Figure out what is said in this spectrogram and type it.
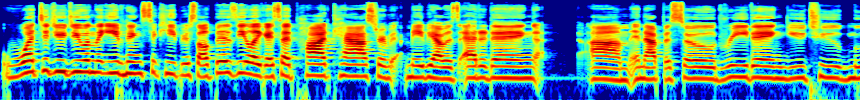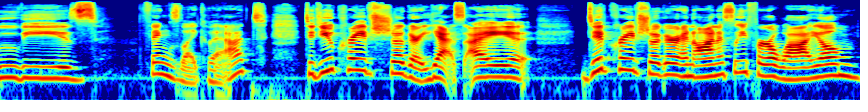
What did you do in the evenings to keep yourself busy? Like I said, podcast, or maybe I was editing um, an episode, reading, YouTube, movies, things like that. Did you crave sugar? Yes, I did crave sugar. And honestly, for a while,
